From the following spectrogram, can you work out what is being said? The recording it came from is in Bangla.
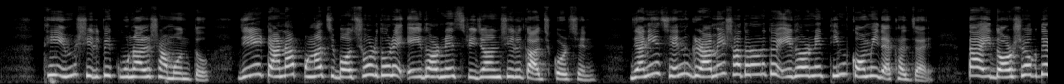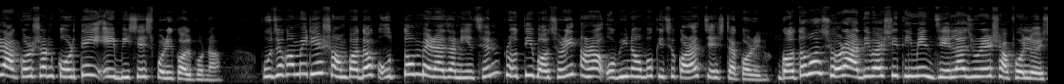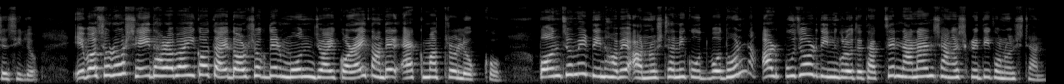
থিম শিল্পী কুণাল সামন্ত, যিনি টানা পাঁচ বছর ধরে এই ধরনের সৃজনশীল কাজ করছেন। জানিয়েছেন, গ্রামে সাধারণত এই ধরনের থিম কমই দেখা যায়। তাই দর্শকদের আকর্ষণ করতেই এই বিশেষ পরিকল্পনা। পুজো কমিটির সম্পাদক উত্তম বেরা জানিয়েছেন, প্রতি বছরই তাঁরা অভিনব কিছু করার চেষ্টা করেন। গত বছর আদিবাসী থিমে জেলা জুড়ে সাফল্য এসেছিল। এবছরও সেই ধারাবাহিকতায় দর্শকদের মন জয় করাই তাঁদের একমাত্র লক্ষ্য। পঞ্চমীর দিন হবে আনুষ্ঠানিক উদ্বোধন আর পুজোর দিনগুলোতে থাকছে নানান সাংস্কৃতিক অনুষ্ঠান।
